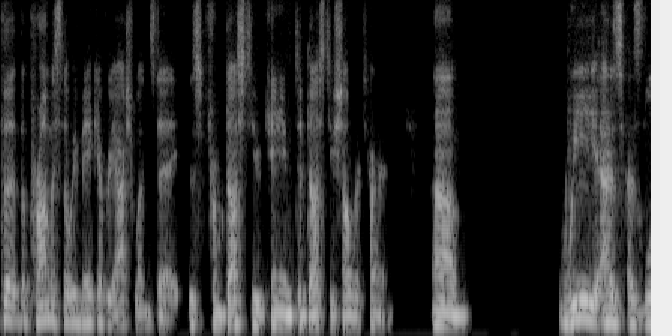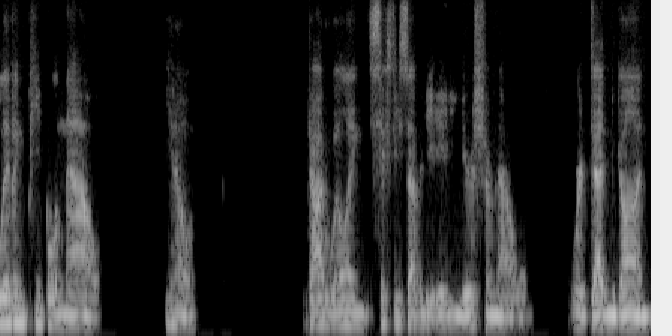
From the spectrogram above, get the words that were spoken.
the the promise that we make every Ash Wednesday is from dust you came to dust you shall return. Um, we as as living people now, you know, God willing, 60, 70, 80 years from now, when we're dead and gone,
